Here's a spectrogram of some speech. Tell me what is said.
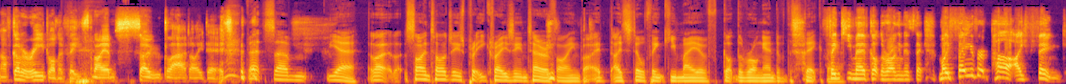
I've got to read one of these, and I am so glad I did. that's um yeah, like Scientology is pretty crazy and terrifying, but I, I still think you may have got the wrong end of the stick. I think you may have got the wrong end of the stick. My favourite part, I think,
